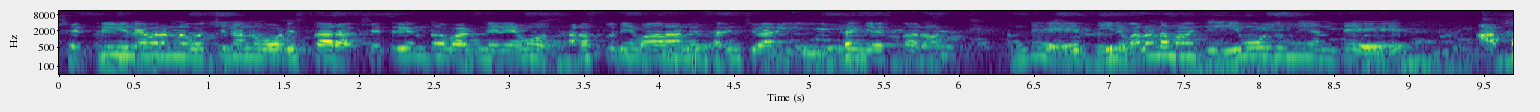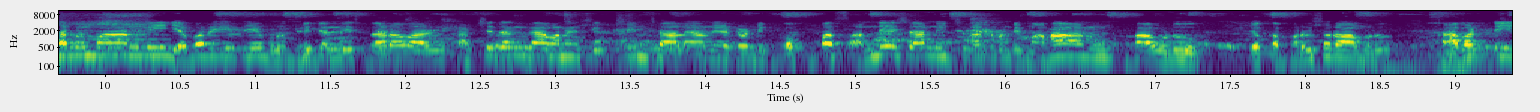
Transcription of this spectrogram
క్షత్రియులు ఎవరన్నా వచ్చి నన్ను ఓడిస్తారా? క్షత్రియులతో పాటు నేనేమో ధనస్తుని మానాన్ని ధరించి వారికి యుద్ధం చేస్తాను అని. అంటే దీని వలన మనకి ఏమవుతుంది అంటే అధర్మాన్ని ఎవరైతే వృద్ధి చెందిస్తారో వారిని ఖచ్చితంగా మనం శిక్షించాలి అనేటువంటి గొప్ప సందేశాన్ని ఇచ్చినటువంటి మహానుభావుడు యొక్క పరశురాముడు. కాబట్టి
